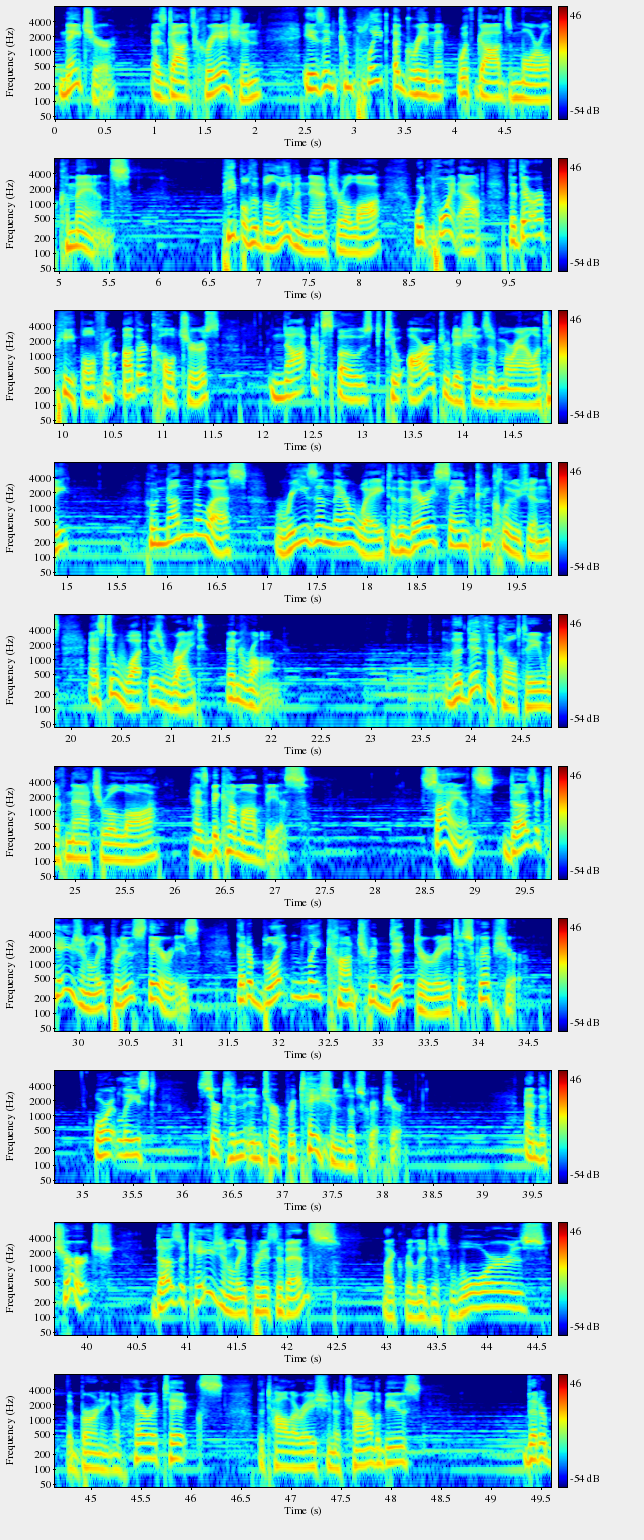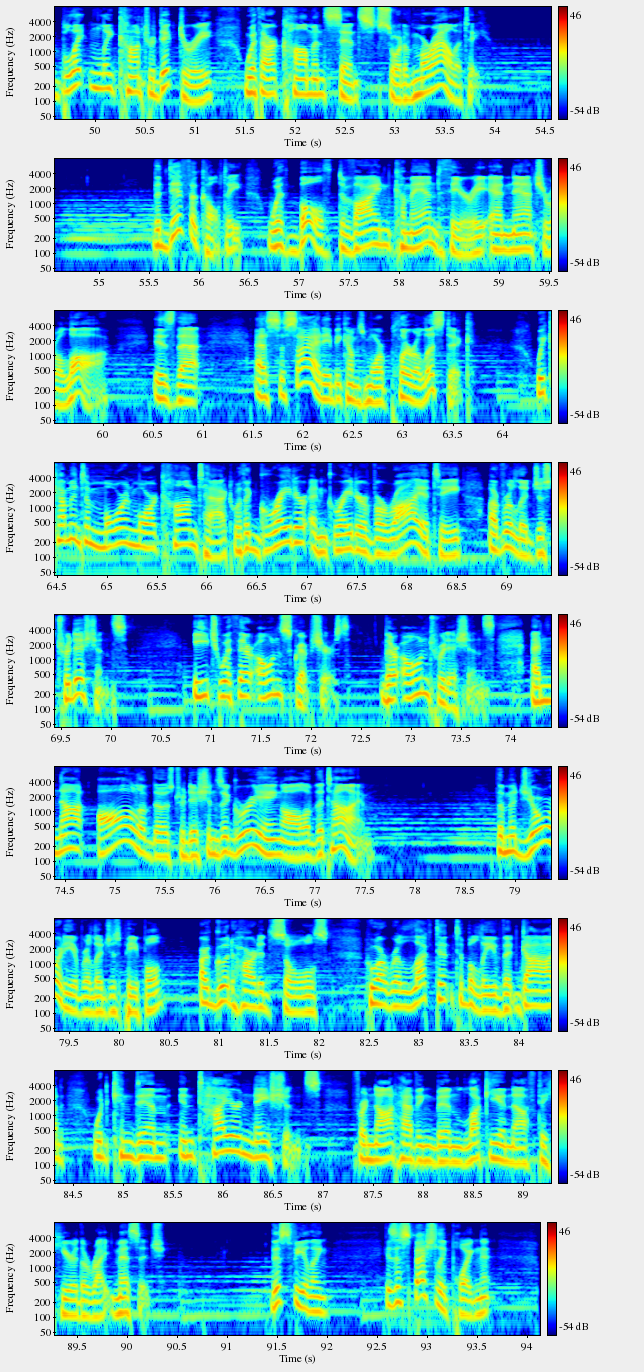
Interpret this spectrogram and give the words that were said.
Nature, as God's creation, is in complete agreement with God's moral commands. People who believe in natural law would point out that there are people from other cultures not exposed to our traditions of morality who nonetheless reason their way to the very same conclusions as to what is right and wrong. The difficulty with natural law has become obvious. Science does occasionally produce theories that are blatantly contradictory to Scripture, or at least certain interpretations of Scripture. And the Church does occasionally produce events like religious wars, the burning of heretics, the toleration of child abuse, that are blatantly contradictory with our common sense sort of morality. The difficulty with both divine command theory and natural law is that as society becomes more pluralistic, we come into more and more contact with a greater and greater variety of religious traditions, each with their own scriptures, their own traditions, and not all of those traditions agreeing all of the time. The majority of religious people are good hearted souls who are reluctant to believe that God would condemn entire nations for not having been lucky enough to hear the right message. This feeling is especially poignant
